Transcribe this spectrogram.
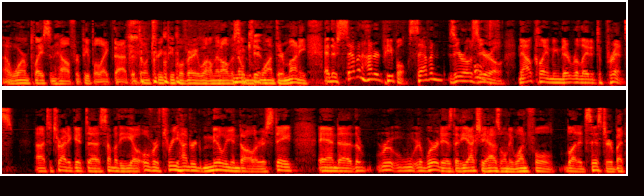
a warm place in hell for people like that that don't treat people very well, and then all of a No sudden kidding. want their money. And there's 700 people, seven zero zero, now claiming they're related to Prince. Uh, to try to get uh, some of the uh, over three hundred million dollar estate, and uh, the r- w- word is that he actually has only one full-blooded sister. But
